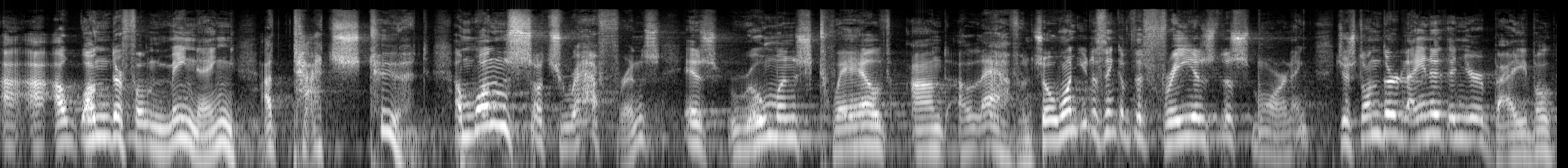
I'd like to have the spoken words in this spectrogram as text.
a, a, wonderful meaning attached to it. And one such reference is Romans 12 and 11. So I want you to think of the phrase this morning, just underline it in your Bible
